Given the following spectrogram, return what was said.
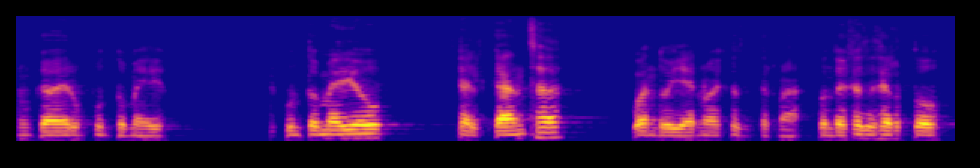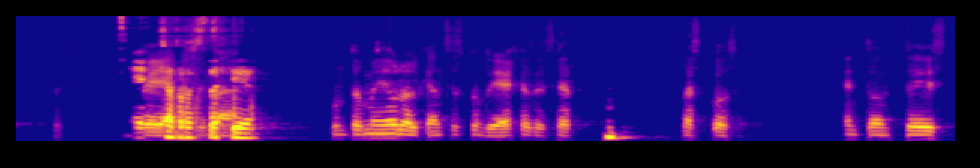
Nunca va a haber un punto medio. El punto medio se alcanza cuando ya no dejas de hacer nada, cuando dejas de hacer todo. Pues, Esa estrategia. punto medio lo alcanzas cuando ya dejas de hacer las cosas. Entonces,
